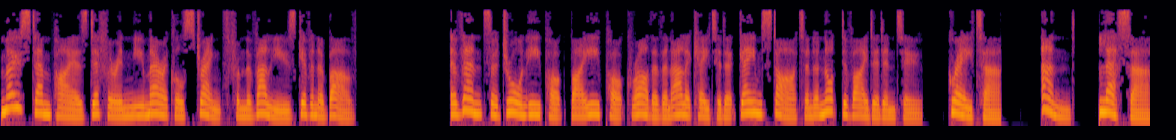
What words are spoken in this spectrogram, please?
Most empires differ in numerical strength from the values given above. Events are drawn epoch by epoch rather than allocated at game start and are not divided into «greater» and «lesser».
